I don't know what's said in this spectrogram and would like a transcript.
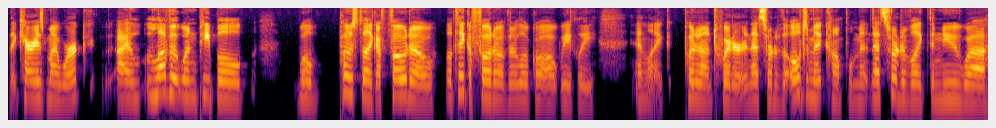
that carries my work, I love it when people will post like a photo they'll take a photo of their local alt weekly and like put it on twitter and that's sort of the ultimate compliment that's sort of like the new uh,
